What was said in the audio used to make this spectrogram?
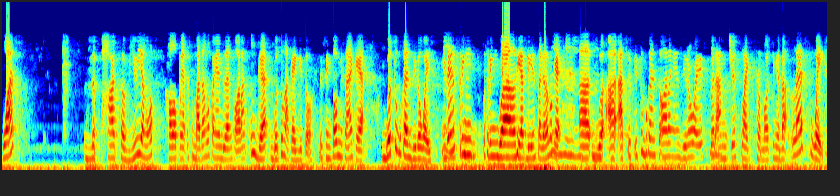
What the parts of you yang lo kalau punya kesempatan lo pengen bilang ke orang enggak, gue tuh nggak kayak gitu. Sesimpel misalnya kayak gue tuh bukan zero waste. Itu yang sering sering gue lihat di Instagram kayak Hmm, hmm, uh, hmm. gue uh, Atit itu bukan seorang yang zero waste, but I'm just like promoting about less waste.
